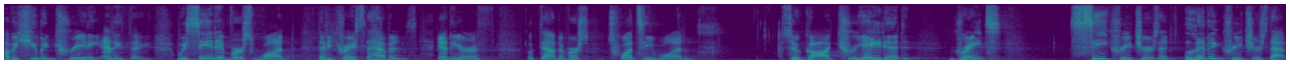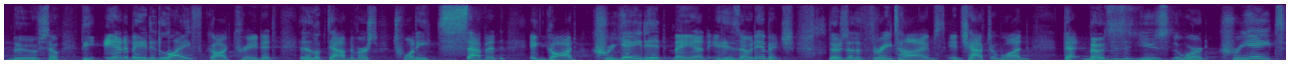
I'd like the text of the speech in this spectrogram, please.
of a human creating anything. We see it in verse 1 that he creates the heavens and the earth. Look down to verse 21. So God created great sea creatures and living creatures that move. So the animated life God created. And then look down to verse 27 and God created man in his own image. Those are the three times in chapter 1 that Moses used the word create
